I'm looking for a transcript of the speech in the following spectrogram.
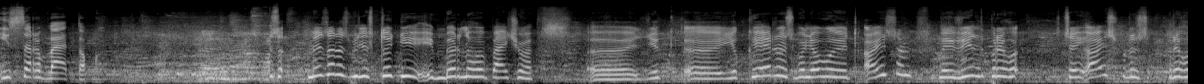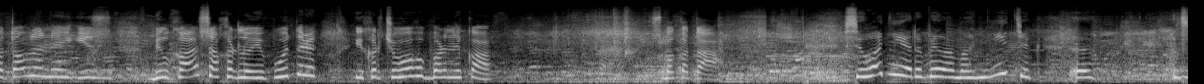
і серветок. Ми зараз біля студії імбирного печива, е, як- е, яке розмальовують айсом. Він цей айс приготовлений із білка, сахарної пудри і харчового барника. Смакота. Сьогодні я робила магнітик е, з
